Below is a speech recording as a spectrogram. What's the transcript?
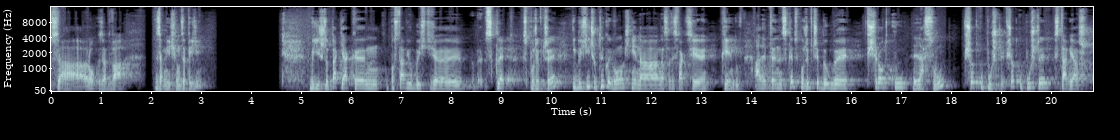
za rok, za dwa, za miesiąc, za tydzień. Widzisz, to tak jak postawiłbyś e, sklep spożywczy i byś liczył tylko i wyłącznie na, na satysfakcję klientów, ale ten sklep spożywczy byłby w środku lasu, w środku puszczy. W środku puszczy stawiasz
